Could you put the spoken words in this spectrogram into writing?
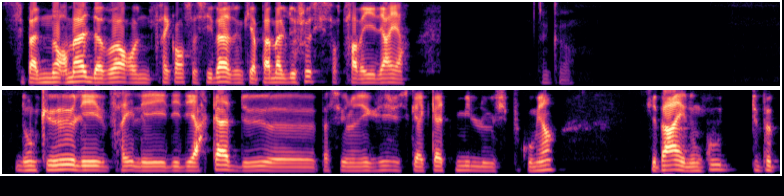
c'est pas normal d'avoir une fréquence aussi basse, donc il y a pas mal de choses qui sont retravaillées derrière. D'accord. Donc euh, les, frais- les DDR4 de euh, parce que l'on existe jusqu'à 4000 euh, je sais plus combien. C'est pareil. Donc tu peux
